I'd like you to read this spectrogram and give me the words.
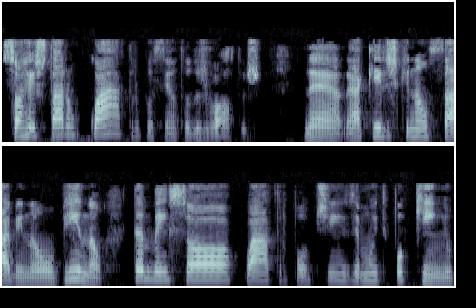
só restaram 4% dos votos. Né? Aqueles que não sabem, não opinam, também só quatro pontinhos, é muito pouquinho.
